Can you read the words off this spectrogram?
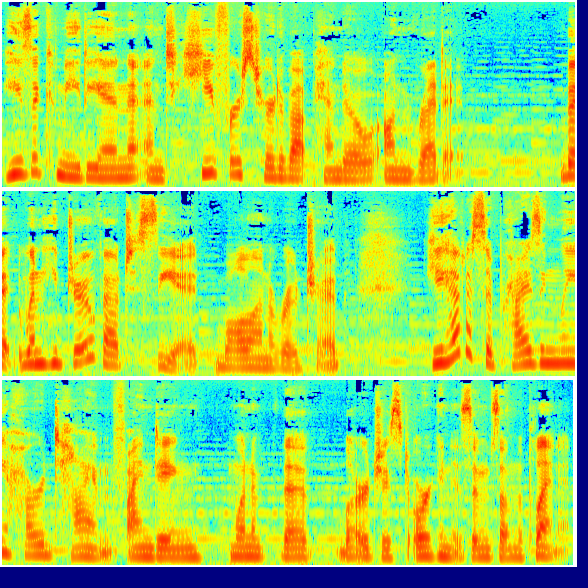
He's a comedian and he first heard about Pando on Reddit. But when he drove out to see it while on a road trip, he had a surprisingly hard time finding one of the largest organisms on the planet.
